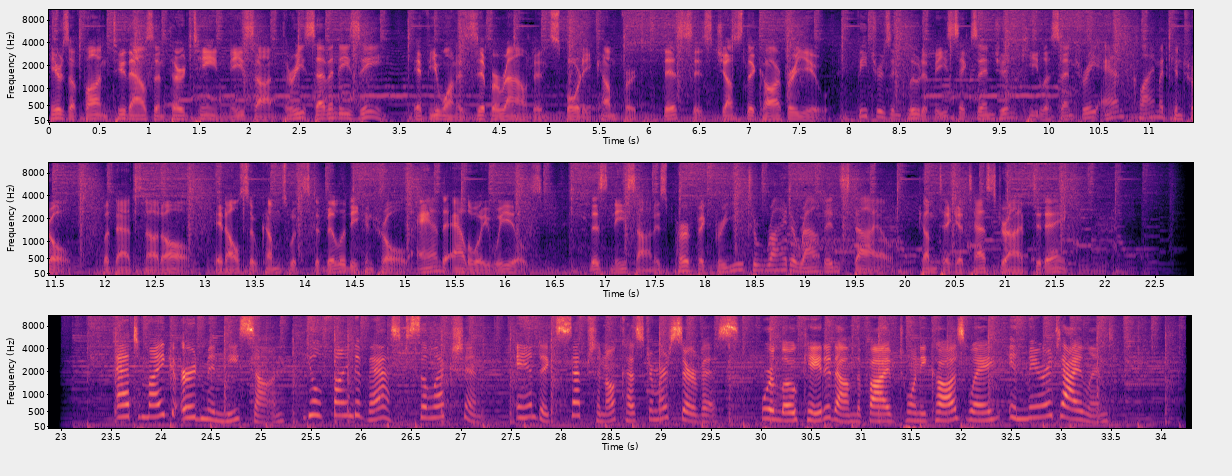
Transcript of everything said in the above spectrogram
Here's a fun 2013 Nissan 370Z. If you want to zip around in sporty comfort, this is just the car for you. Features include a V6 engine, keyless entry, and climate control. But that's not all. It also comes with stability control and alloy wheels. This Nissan is perfect for you to ride around in style. Come take a test drive today. At Mike Erdman Nissan, you'll find a vast selection and exceptional customer service. We're located on the 520 Causeway in Merritt Island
